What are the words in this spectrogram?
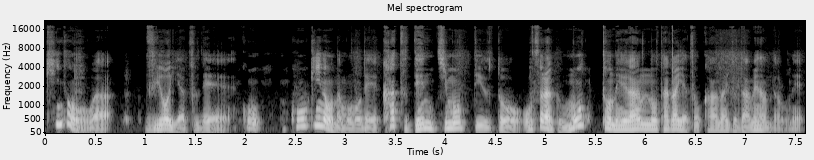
機能は強いやつで、こう高機能なもので、かつ電池もっていうと、おそらくもっと値段の高いやつを買わないとダメなんだろうね。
